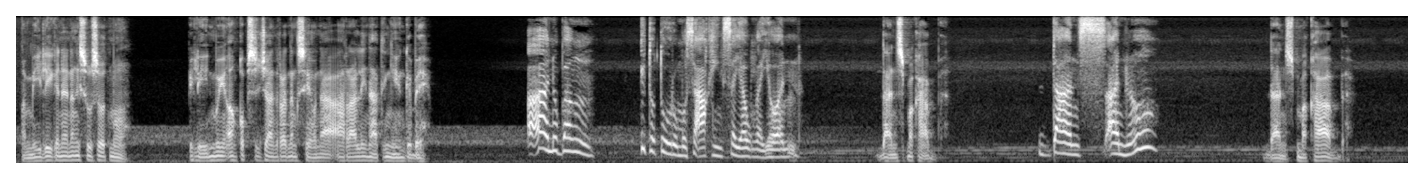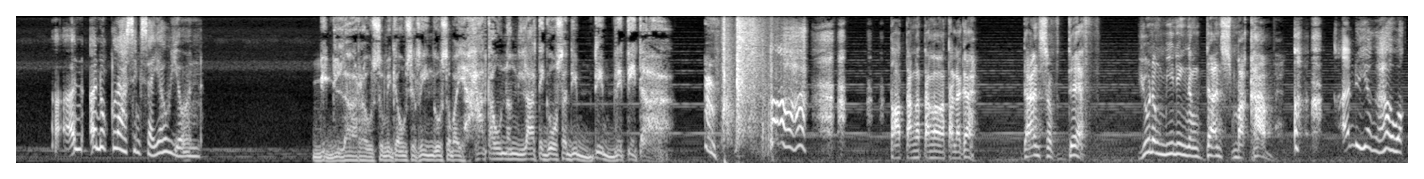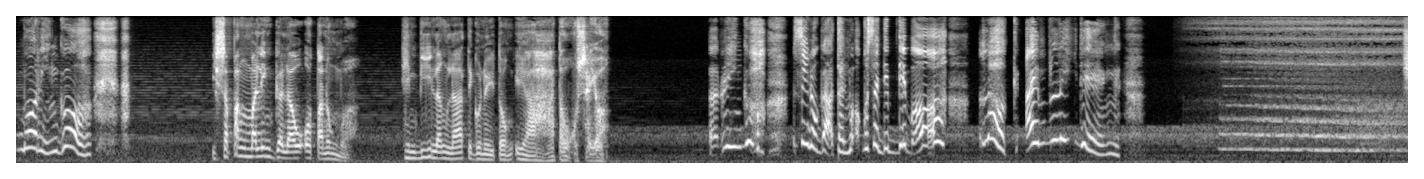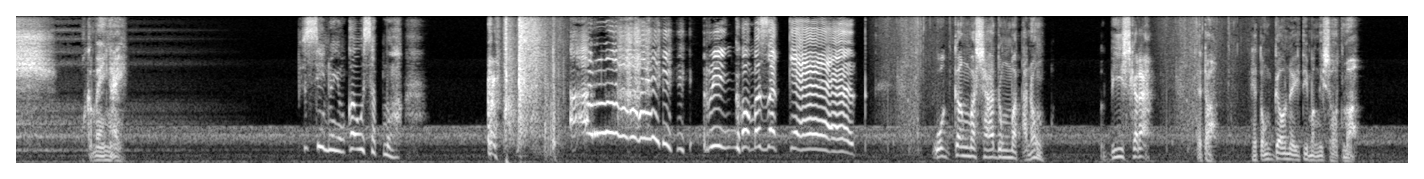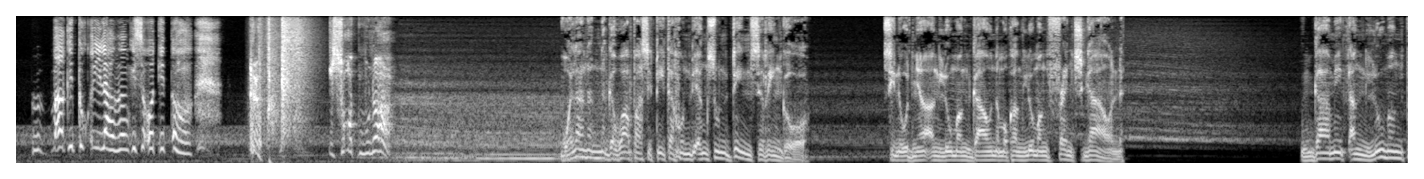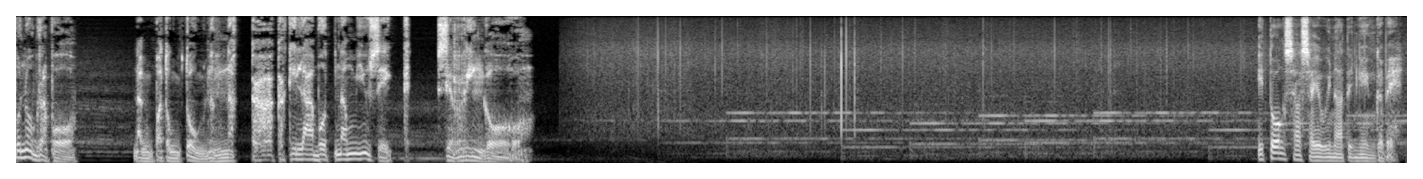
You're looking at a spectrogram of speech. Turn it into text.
Mamili ka na ng isusot mo. Piliin mo yung angkop sa genre ng sayo na aaralin natin ngayong gabi. Ano bang ituturo mo sa aking sayaw ngayon? Dance macabre. Dance ano? Dance macabre. An- anong klaseng sayaw yon? Bigla raw sumigaw si Ringo sabay hataw ng latigo sa dibdib ni Tita. Tatanga-tanga ka talaga. Dance of Death. Yun ang meaning ng dance macabre. Ano yung hawak mo, Ringo? Isa pang maling galaw o tanong mo. Hindi lang latigo na itong ihahataw ko sa'yo. Uh, Ringo, sinugatan mo ako sa dibdib, oh. Look, I'm bleeding. Huwag ka maingay. Sino yung kausap mo? Aray! Ringo, masakit! Huwag kang masyadong matanong. Magbihis ka na. Ito, itong gown na itim ang isuot mo. Bakit ko kailangang isuot ito? Isuot mo na! Wala nang nagawa pa si tita kundi ang sundin si Ringo. Sinuod niya ang lumang gown na mukhang lumang French gown. Gamit ang lumang ponograpo, nagpatugtog ng nakakakilabot na music si Ringo. Ito ang sasayawin natin ngayong gabi.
